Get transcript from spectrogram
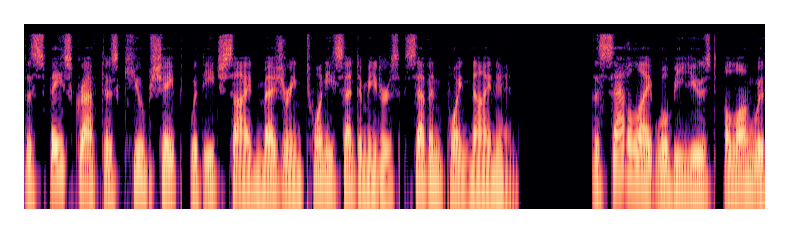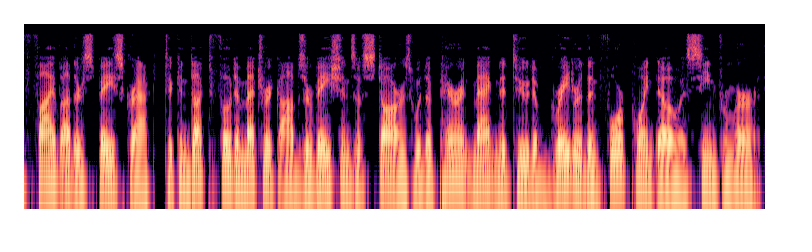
The spacecraft is cube-shaped, with each side measuring 20 cm 7.9 in. The satellite will be used, along with five other spacecraft, to conduct photometric observations of stars with apparent magnitude of greater than 4.0 as seen from Earth.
